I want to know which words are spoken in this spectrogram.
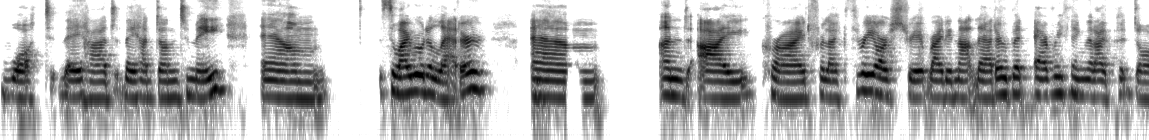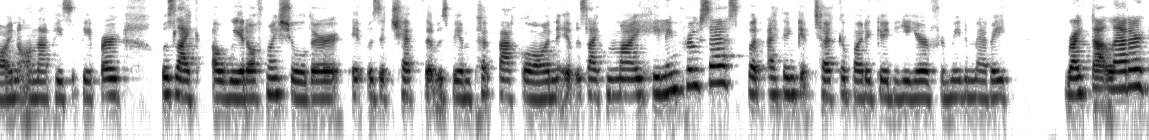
what they had they had done to me um so i wrote a letter mm. um and I cried for like three hours straight writing that letter. But everything that I put down on that piece of paper was like a weight off my shoulder. It was a chip that was being put back on. It was like my healing process. But I think it took about a good year for me to maybe write that letter.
